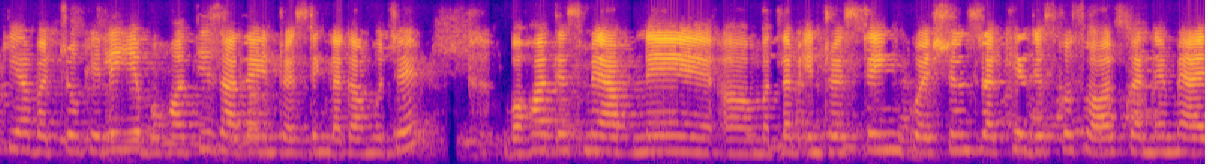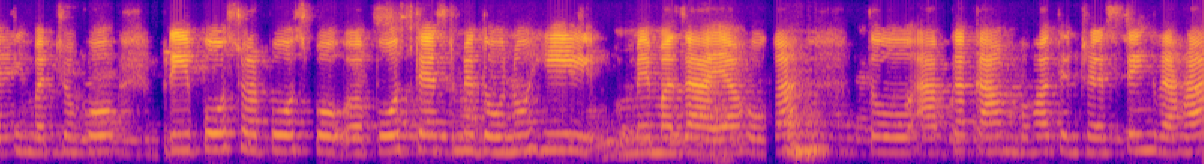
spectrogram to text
किया बच्चों के लिए ये बहुत ही ज़्यादा इंटरेस्टिंग लगा मुझे। बहुत इसमें आपने uh, मतलब इंटरेस्टिंग क्वेश्चंस रखे जिसको सॉल्व करने में आई थिंक बच्चों को प्री पोस्ट और पोस्ट पोस्ट टेस्ट में दोनों ही में मज़ा आया होगा। तो आपका काम बहुत इंटरेस्टिंग रहा।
